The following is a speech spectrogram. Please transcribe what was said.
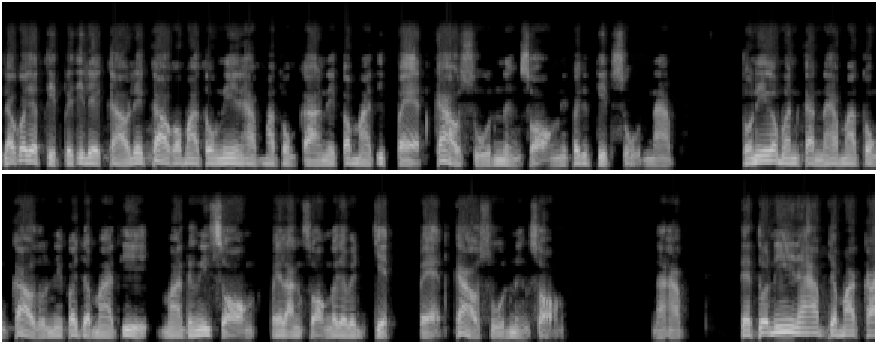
แล้วก็จะติดไปที่เลขเก้าเลขเก้าก็มาตรงนี้นะครับ มาตรงกลางนี้ก็มาที่แปดเก้าศูนย์หนึ่งสองนี่ก็จะติดศูนย์นะครับ ตรงนี้ก็เหมือนกันนะครับ มาตรงเก้าตรงนี้ก็จะมาที่มาถึงที่สองไปหลังสองก็จะเป็นเจ็ดแปดเก้าศูนย์หนึ่งสองนะครับ แต่ตัวนี้นะครับจะมาไกล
